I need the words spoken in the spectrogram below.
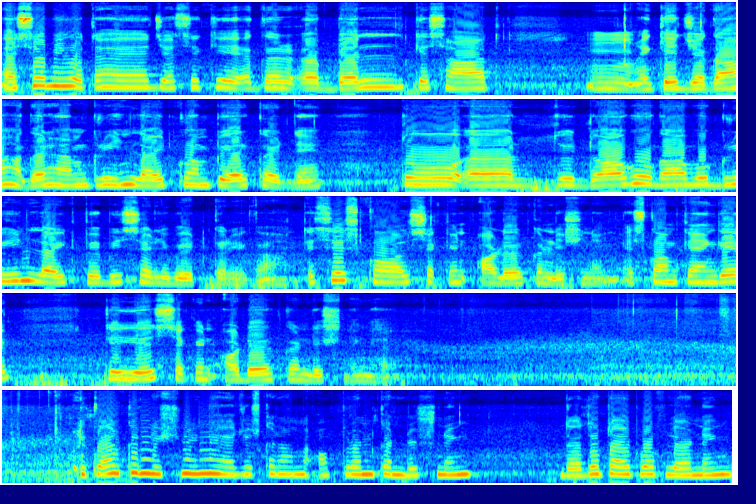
ऐसा भी होता है जैसे कि अगर बेल के साथ के जगह अगर हम ग्रीन लाइट को कंपेयर कर दें तो जो डॉग होगा वो ग्रीन लाइट पे भी सेलिब्रेट करेगा। This is call second order conditioning इसको हम कहेंगे कि ये सेकेंड ऑर्डर कंडीशनिंग है। एक और कंडीशनिंग है जिसका नाम है operant conditioning the other type of learning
